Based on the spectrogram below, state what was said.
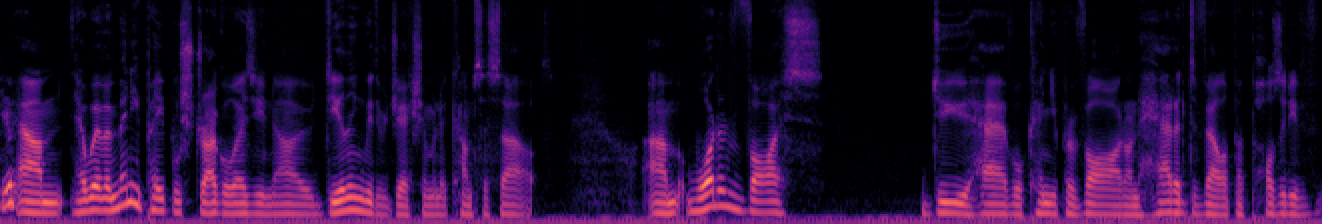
Yep. Um, however, many people struggle, as you know, dealing with rejection when it comes to sales. Um, what advice do you have, or can you provide, on how to develop a positive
